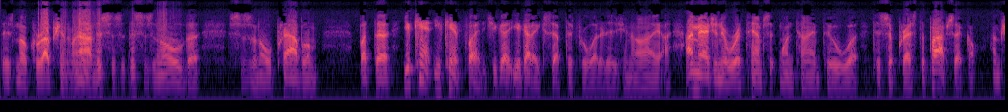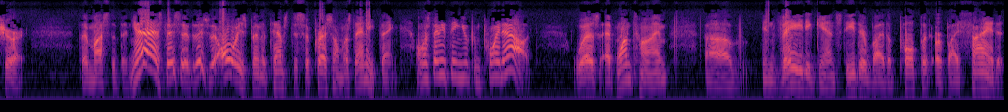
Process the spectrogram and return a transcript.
there's no corruption around. This is this is an old uh, this is an old problem. But uh, you can't you can't fight it. You got you got to accept it for what it is. You know, I I imagine there were attempts at one time to uh, to suppress the popsicle. I'm sure there must have been. Yes, there's a, there's always been attempts to suppress almost anything. Almost anything you can point out was at one time uh, inveighed against either by the pulpit or by scientists.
